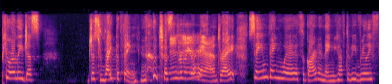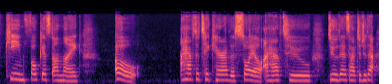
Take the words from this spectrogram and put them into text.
purely just just write the thing. Just through your hand right? Same thing with gardening. You have to be really keen focused on like oh i have to take care of the soil. I have to do this. I have to do that.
